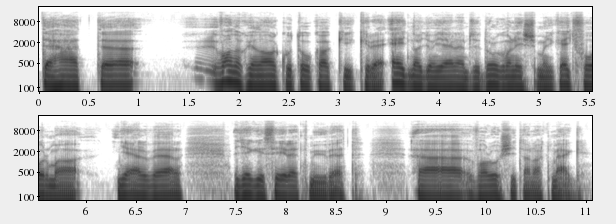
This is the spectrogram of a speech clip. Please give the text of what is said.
Tehát eh, vannak olyan alkotók, akikre egy nagyon jellemző dolog van, és mondjuk egy forma nyelvvel egy egész életművet uh, valósítanak meg.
